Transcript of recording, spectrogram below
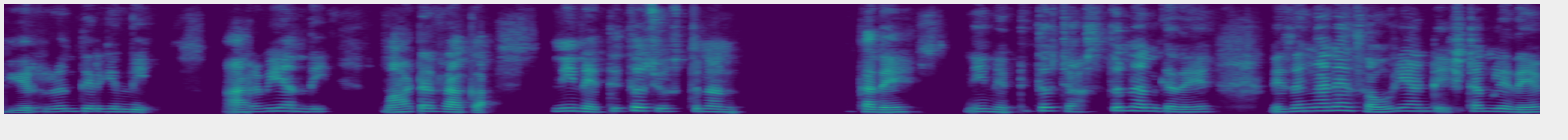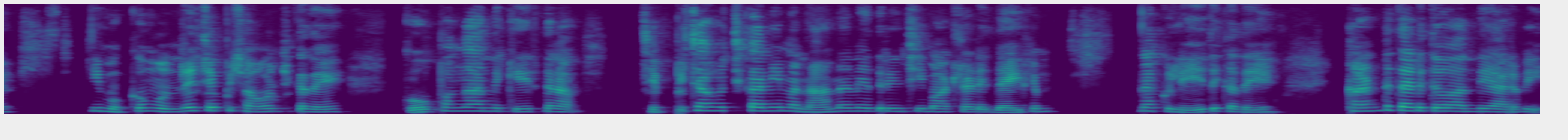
గిర్రం తిరిగింది. అరవి అంది మాటలు రాక. నీ నెత్తితో చూస్తున్నాను కదే! నీ నెత్తితో చేస్తున్నాను కదే! నిజంగానే శౌర్య అంటే ఇష్టం లేదే! ఈ ముక్క ముందే చెప్పి చావచ్చు కదే! కోపంగా అంది కీర్తన. చెప్పి చావచ్చు కానీ మా నాన్నని ఎదిరించి మాట్లాడే ధైర్యం నాకు లేదు కదే! కంటతడితో అంది అరవి.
